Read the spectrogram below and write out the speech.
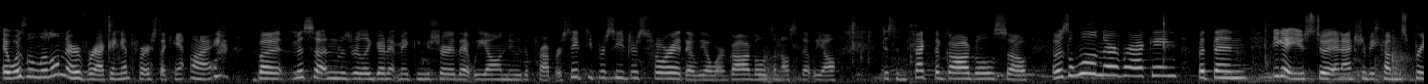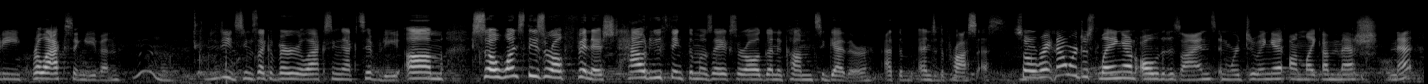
it was a little nerve wracking at first, I can't lie. But Miss Sutton was really good at making sure that we all knew the proper safety procedures for it, that we all wore goggles, and also that we all disinfect the goggles. So it was a little nerve wracking, but then you get used to it and actually becomes pretty relaxing, even. Indeed, seems like a very relaxing activity. Um, so once these are all finished, how do you think the mosaics are all going to come together at the end of the process? So right now we're just laying out all the designs and we're doing it on like a mesh net.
